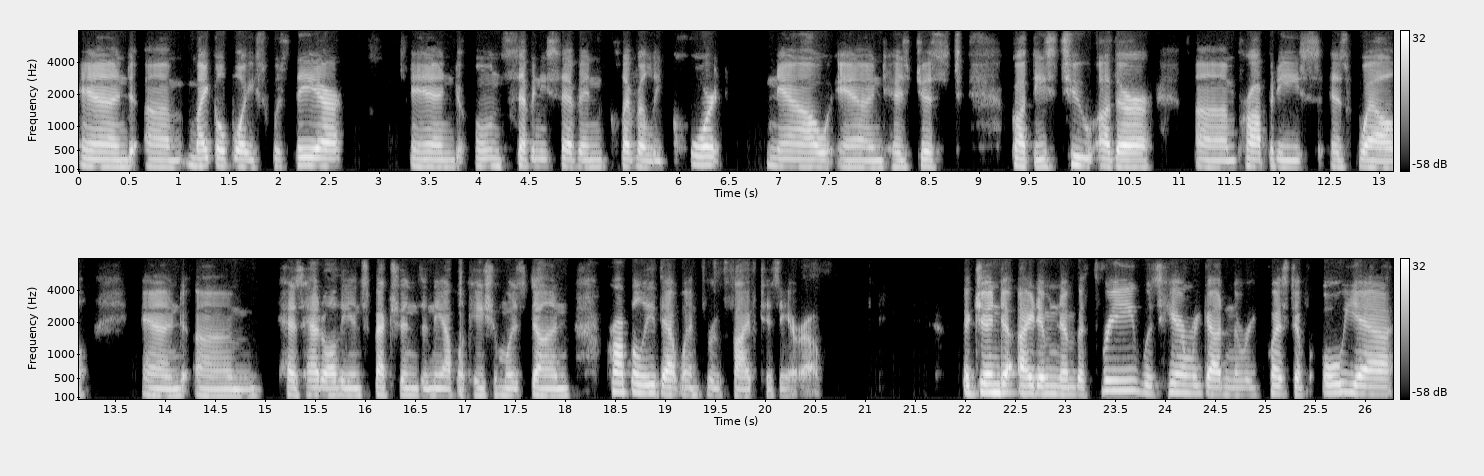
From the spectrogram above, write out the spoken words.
And um, Michael Boyce was there and owns 77 Cleverly Court now and has just got these two other um, properties as well and um, has had all the inspections and the application was done properly. That went through five to zero. Agenda item number three was here regarding the request of Oh Yeah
